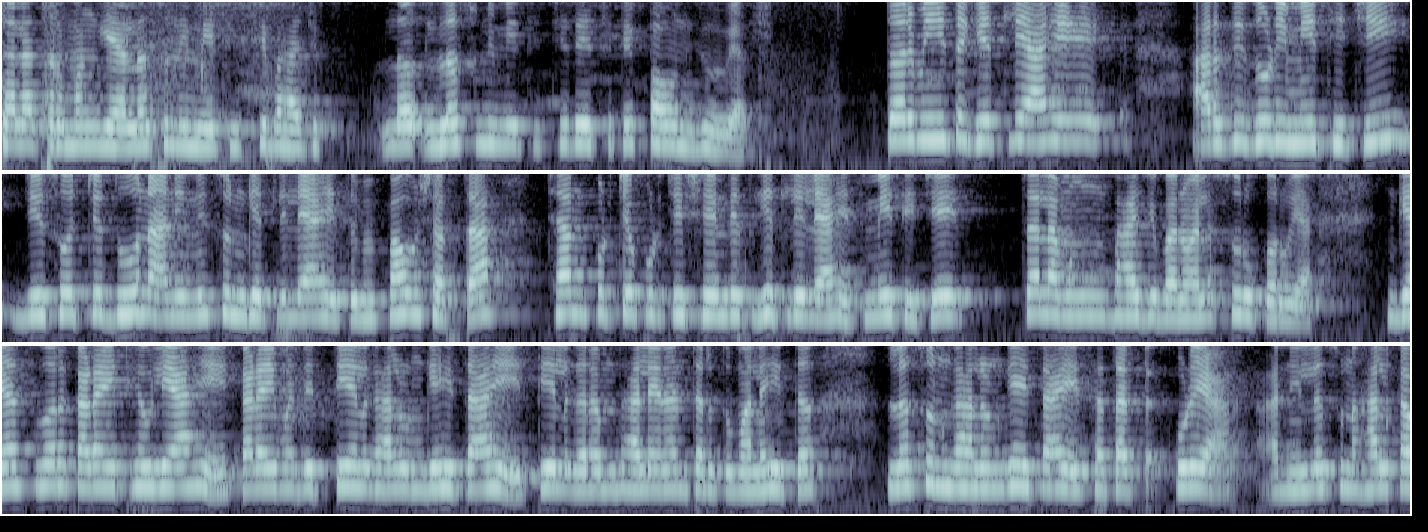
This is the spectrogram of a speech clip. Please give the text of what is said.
चला तर मग या लसुणी मेथीची भाजी ल लसुणी मेथीची रेसिपी पाहून घेऊयात. तर मी इथे घेतली आहे अर्धी जोडी मेथीची जी स्वच्छ धुवून आणि निसून घेतलेली आहे. तुम्ही पाहू शकता. छान पुढचे पुढचे शेंडेच घेतलेले आहेत मेथीचे. चला मग भाजी बनवायला सुरू करूया. गॅसवर कढाई ठेवली आहे. कढाईमध्ये तेल घालून घ्यायचं आहे. तेल गरम झाल्यानंतर तुम्हाला इथं लसूण घालून घ्यायचं आहे. सात आठ कुड्या आणि लसूण हलका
